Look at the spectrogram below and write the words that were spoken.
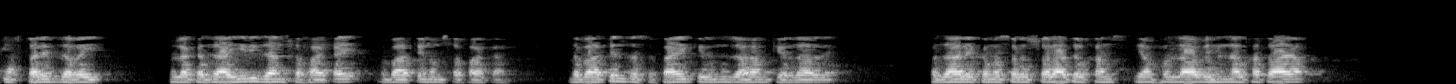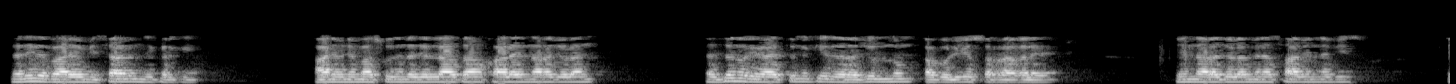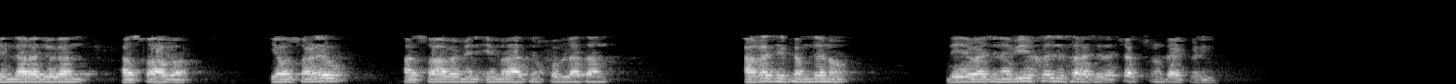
مختلف دغی لکه ظاهری ځان صفاکای باطن هم صفاکا د باطن ته صفای کې موږ هم کردار دی فذلك مثل الصلاه الخمس يمحو الله بهن الخطايا د دې لپاره یو مثال هم ذکر کړي ان ابن مسعود رضی الله تعالی قال ان رجلا ځنو روایتونو کې د رجل نوم ابو الیسر راغلی ان رجلا من اصحاب النبي ان رجلا اصاب یو سړیو اصاب من امرات قبلتن هغه چې کم دنو د یو اجنبي خزه سره چې د چک چونډای کړی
